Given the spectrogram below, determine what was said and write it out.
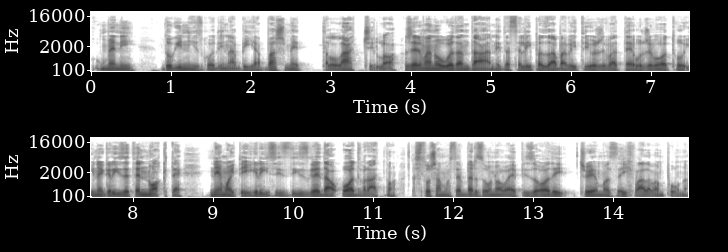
u meni dugi niz godina bija. Baš me tlačilo. Želim vam ugodan dan i da se lipo zabavite i uživate u životu i ne grizete nokte. Nemojte ih griziti, izgleda odvratno. Slušamo se brzo u novoj epizodi. Čujemo se i hvala vam puno.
